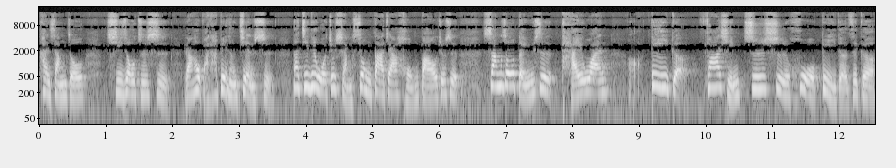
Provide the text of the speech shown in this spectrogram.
看商周、西周之事，然后把它变成见识。那今天我就想送大家红包，就是商周等于是台湾啊第一个发行知识货币的这个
